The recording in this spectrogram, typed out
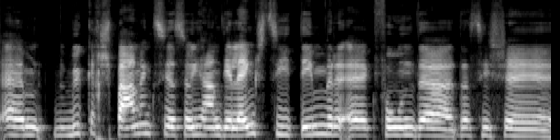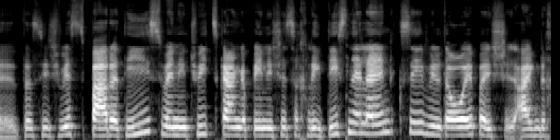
ähm, wirklich spannend. Also ich habe die längste Zeit immer äh, gefunden, das ist, äh, das ist wie das Paradies. Wenn ich in die Schweiz gegangen bin, ist es ein bisschen Disneyland gewesen, weil da eben ist eigentlich,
